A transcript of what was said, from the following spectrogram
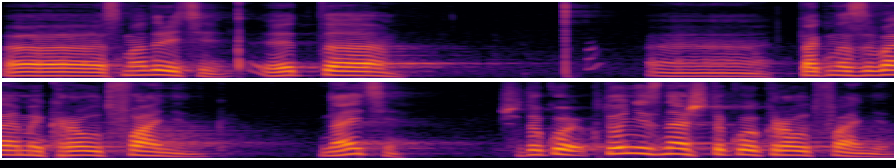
Э, смотрите, это Э, так называемый краудфандинг. Знаете, что такое? Кто не знает, что такое краудфандинг?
